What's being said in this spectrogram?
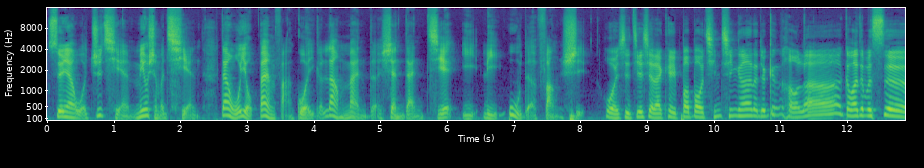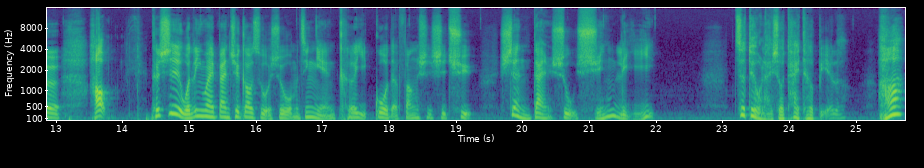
虽然我之前没有什么钱，但我有办法过一个浪漫的圣诞节，以礼物的方式，或者是接下来可以抱抱亲亲啊，那就更好啦。干嘛这么色？好。可是我的另外一半却告诉我说，我们今年可以过的方式是去圣诞树巡礼。这对我来说太特别了啊！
